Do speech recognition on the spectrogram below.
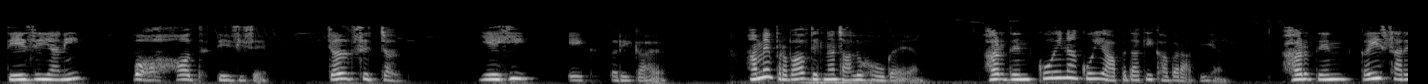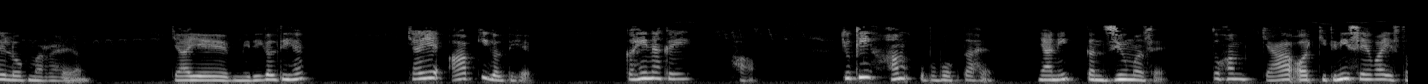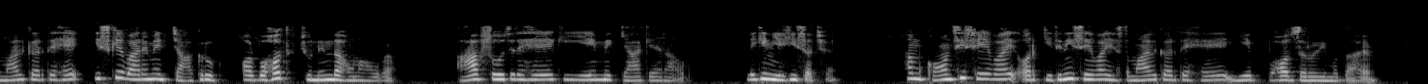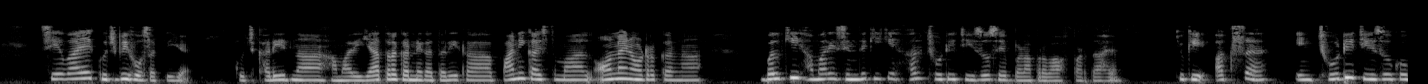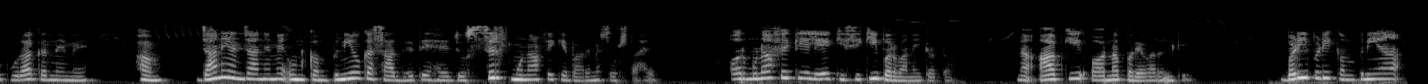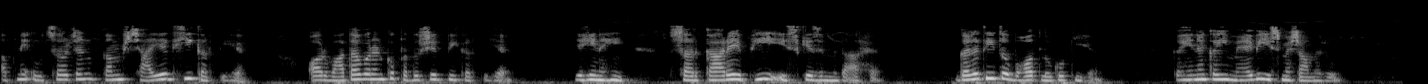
तेज़ी यानी बहुत तेज़ी से, जल्द से जल्द। ये ही एक तरीका है। हमें प्रभाव दिखना चालू हो गए हैं। हर दिन कोई ना कोई आपदा की खबर आती है। हर दिन कई सारे लोग मर रहे हैं। क्या ये मेरी गलती है? क्या ये आपकी गलती है? कहीं ना कहीं हाँ। क्योंकि हम उपभोक्ता है, यानी कंज्यूमर्स है तो हम क्या और कितनी सेवा इस्तेमाल करते हैं, इसके बारे में जागरूक और बहुत चुनिंदा होना होगा। आप सोच रहे हैं कि ये मैं क्या कह रहा हूँ, लेकिन यही सच है। हम कौन सी सेवाएँ और कितनी सेवाएँ इस्तेमाल करते हैं, ये बहुत ज़रूरी मुद्दा है। सेवाएँ कुछ भी हो सकती है कुछ खरीदना, हमारी यात्रा करने का तरीका, पानी का इस्तेमाल, ऑनलाइन ऑर्डर करना, बल्कि हमारी ज़िंदगी के हर छोटी चीज़ों से बड़ा प्रभाव पड़ता है। क्योंकि अक्सर इन छोटी चीज़ों को पूरा करने में हम जाने अनजाने में उन कंपनियों का साथ देते हैं जो सिर्फ़ मुनाफे के बारे में सोचता है। और मुनाफे के लिए किसी की परवाह नहीं करता, न आपकी और न पर्यावरण की। बड़ी बड़ी कंपनियाँ अपने उत्सर्जन कम शायद ही करती है। और वातावरण को प्रदूषित भी करती है। यही नहीं, सरकारें भी इसके जिम्मेदार है। गलती तो बहुत लोगों की है। कहीं ना कहीं मैं भी इसमें शामिल हूँ।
